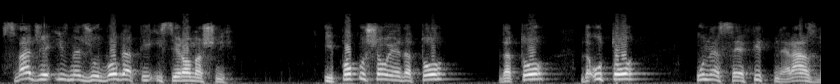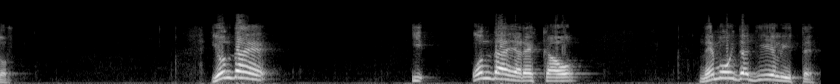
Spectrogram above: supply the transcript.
svađe između bogati i siromašnih. I pokušao je da to, da to, da u to unese fitne, razdor. I onda je i onda je rekao nemoj da dijelite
